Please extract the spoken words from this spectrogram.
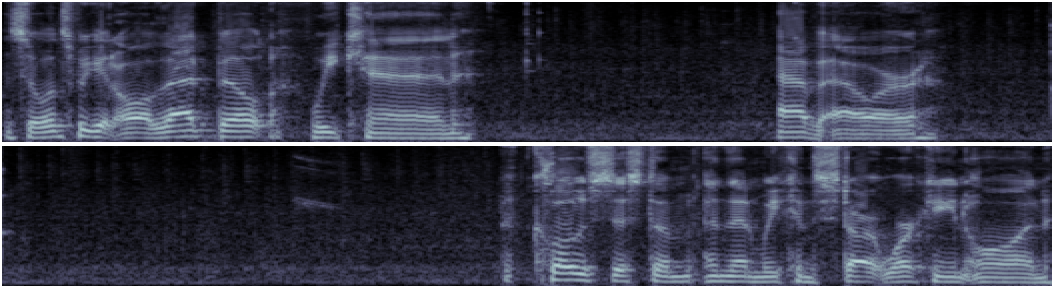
And so once we get all that built, we can have our closed system and then we can start working on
